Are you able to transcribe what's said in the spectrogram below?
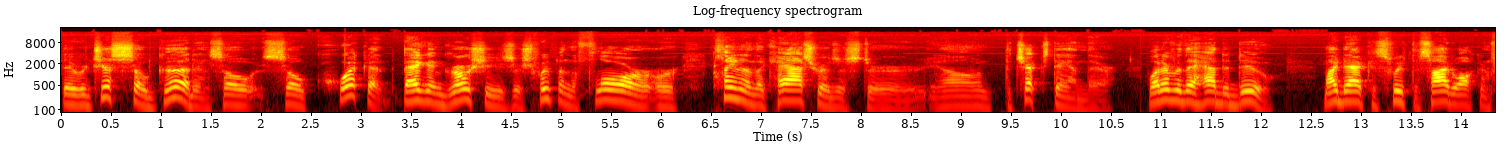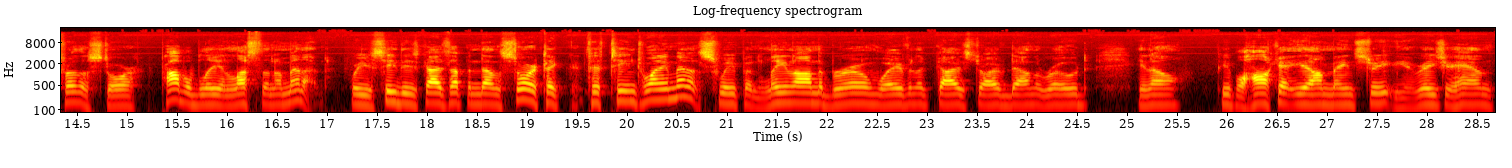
They were just so good and so so quick at bagging groceries or sweeping the floor or cleaning the cash register, you know, the check stand there. Whatever they had to do. My dad could sweep the sidewalk in front of the store probably in less than a minute. Where you see these guys up and down the store take 15, 20 minutes sweeping, lean on the broom, waving at guys driving down the road, you know. People honk at you on Main Street, you raise your hand.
